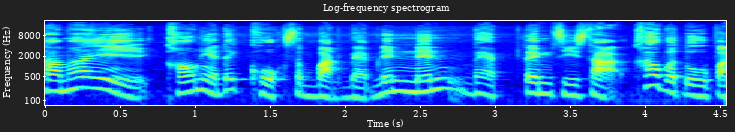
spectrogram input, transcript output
ทำให้เขาเนี่ยได้โขกสะบัดแบบเน้นๆ แบบเต็มศีรษะเข้าประตูไป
